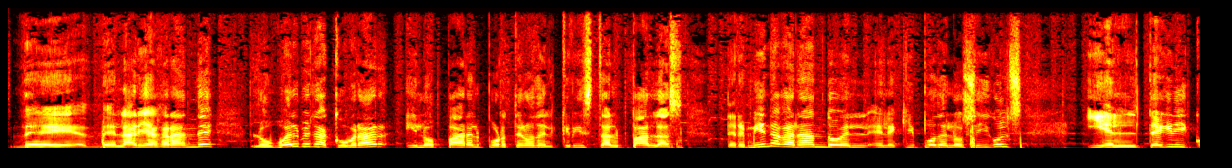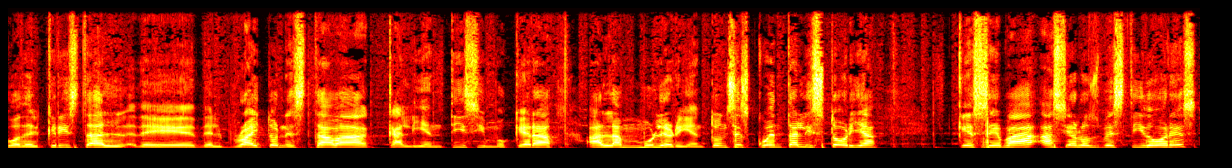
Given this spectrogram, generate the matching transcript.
de, del área grande. Lo vuelven a cobrar y lo para el portero del Crystal Palace. Termina ganando el, el equipo de los Eagles y el técnico del Crystal de, del Brighton estaba calientísimo, que era Alan Mullery. Entonces cuenta la historia que se va hacia los vestidores,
